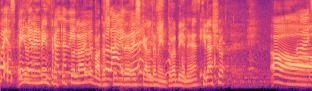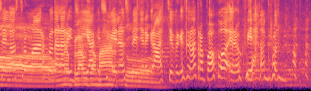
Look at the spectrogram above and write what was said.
vai a io spegnere nel mentre tutto live vado a tutto spegnere il live. riscaldamento, va bene? Sì. Ti lascio. Oh, Ah, c'è il nostro Marco dalla regia che ci viene a Marco. spegnere, grazie, perché sennò tra poco ero qui a grondare.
